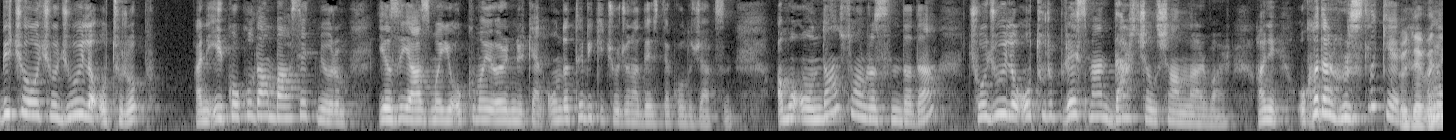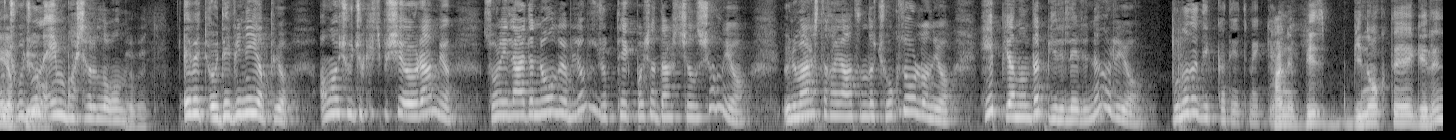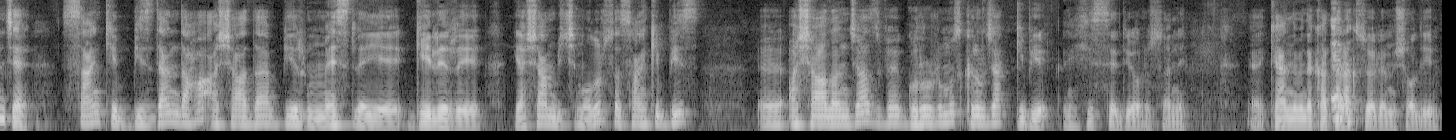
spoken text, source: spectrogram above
birçoğu çocuğuyla oturup hani ilkokuldan bahsetmiyorum yazı yazmayı, okumayı öğrenirken onda tabii ki çocuğuna destek olacaksın. Ama ondan sonrasında da çocuğuyla oturup resmen ders çalışanlar var. Hani o kadar hırslı ki Ödevini hani o yapıyor. çocuğun en başarılı olma. Evet. Evet ödevini yapıyor. Ama çocuk hiçbir şey öğrenmiyor. Sonra ileride ne oluyor biliyor musun? Çocuk tek başına ders çalışamıyor. Üniversite hayatında çok zorlanıyor. Hep yanında birilerini arıyor. Buna da dikkat etmek gerekiyor. Hani biz bir noktaya gelince sanki bizden daha aşağıda bir mesleği, geliri, yaşam biçimi olursa sanki biz e, aşağılanacağız ve gururumuz kırılacak gibi hissediyoruz hani. E, kendimi de katarak Evet. söylemiş olayım.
